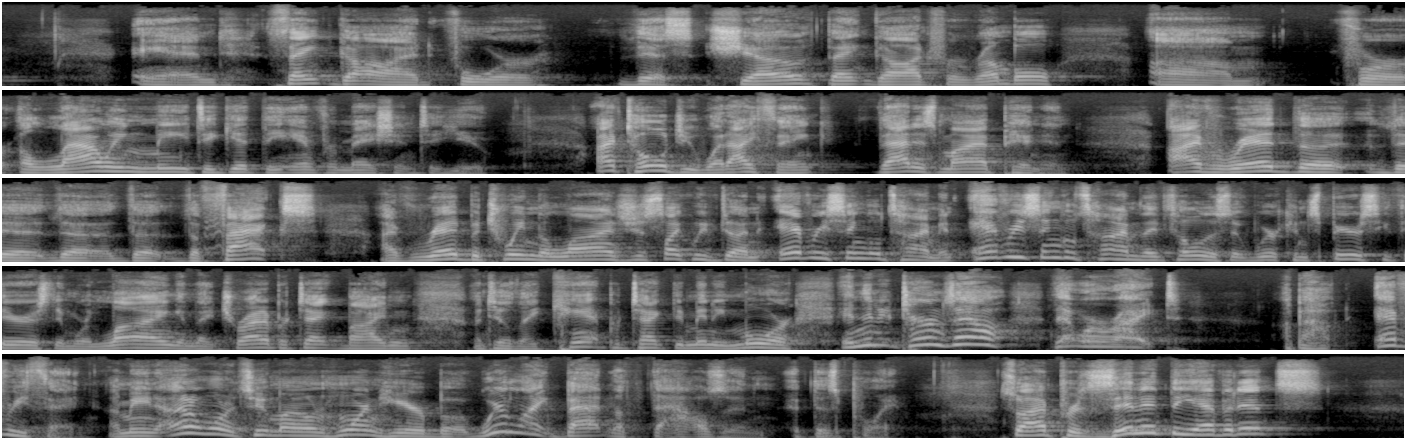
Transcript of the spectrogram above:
And thank God for this show. Thank God for Rumble. Um, for allowing me to get the information to you. I've told you what I think. That is my opinion. I've read the the the the, the facts. I've read between the lines, just like we've done every single time. And every single time they've told us that we're conspiracy theorists and we're lying and they try to protect Biden until they can't protect him anymore. And then it turns out that we're right about everything. I mean, I don't want to toot my own horn here, but we're like batting a thousand at this point. So I presented the evidence.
